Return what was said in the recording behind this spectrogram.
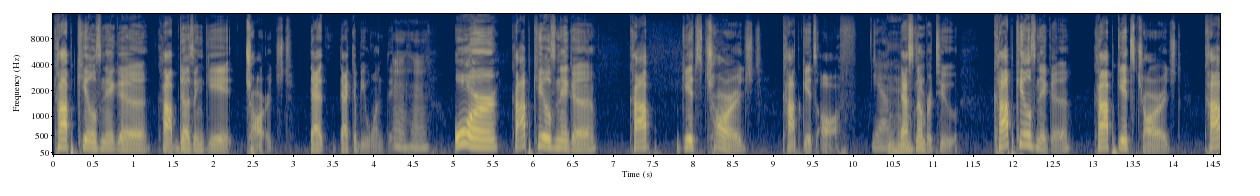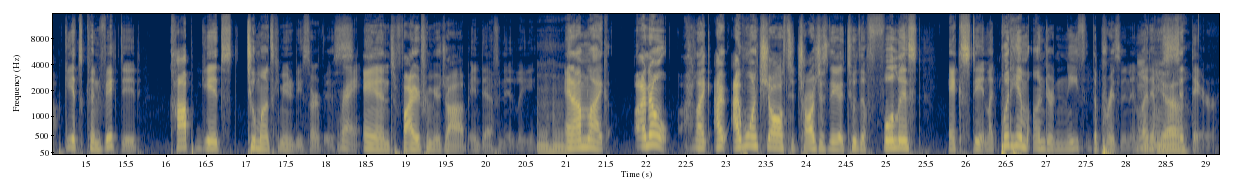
cop kills nigga cop doesn't get charged that that could be one thing Mm-hmm. or cop kills nigga, cop gets charged, cop gets off. Yeah. Mhm. That's number two. Cop kills nigga, cop gets charged, cop gets convicted, cop gets two months community service, Right. and fired from your job indefinitely. Mhm. And I'm like, I don't like. I I want y'all to charge this nigga to the fullest extent. Like, put him underneath the prison and let him Mhm. Yeah. sit there.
